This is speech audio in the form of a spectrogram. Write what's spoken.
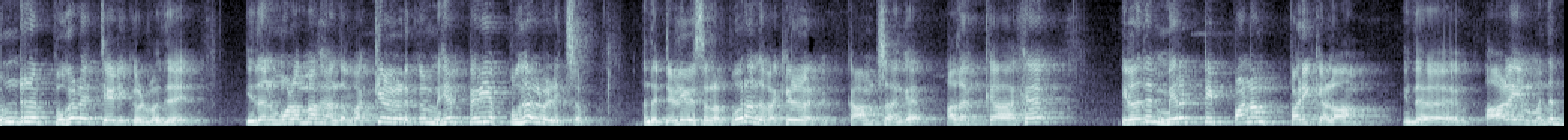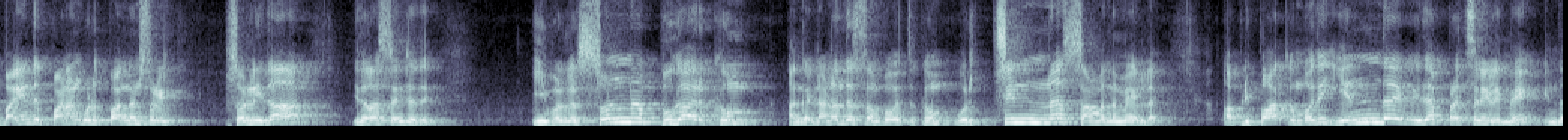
ஒன்று புகழை தேடிக்கொள்வது இதன் மூலமாக அந்த வக்கீல்களுக்கு மிகப்பெரிய புகழ் வெளிச்சம். அந்த டெலிவிஷனில் பூரா அந்த வக்கீல்களை காமிச்சாங்க. அதற்காக இல்லது மிரட்டி பணம் பறிக்கலாம். இந்த ஆலயம் வந்து பயந்து பணம் கொடுப்பாங்கன்னு சொல்லி சொல்லி தான் இதெல்லாம் செஞ்சது. இவர்கள் சொன்ன புகாருக்கும் அங்கே நடந்த சம்பவத்துக்கும் ஒரு சின்ன சம்பந்தமே இல்லை. அப்படி பார்க்கும்போது எந்த வித பிரச்சனையிலுமே இந்த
